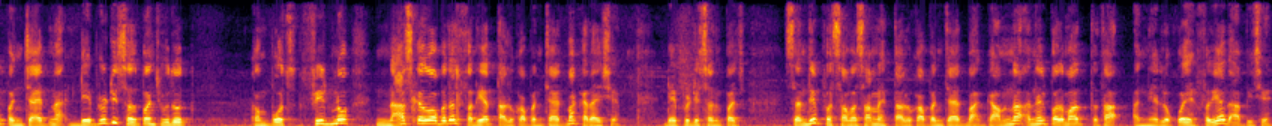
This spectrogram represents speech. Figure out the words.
પંચાયતના ડેપ્યુટી સરપંચ વિરુદ્ધ કમ્પોઝ ફીડનો નાશ કરવા બદલ ફરિયાદ તાલુકા પંચાયતમાં કરાઈ છે. ડેપ્યુટી સરપંચ સંદીપ વસાવા સામે તાલુકા પંચાયતમાં ગામના અનિલ પરમાર તથા અન્ય લોકોએ ફરિયાદ આપી છે.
